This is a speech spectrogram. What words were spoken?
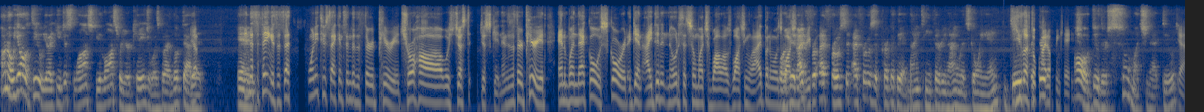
Oh no, y'all do. you like you just lost. You lost where your cage was, but I looked at yep. it, and, and, that's the thing is, it's that 22 seconds into the third period, Troha was just just getting into the third period, and when that goal was scored, again, I didn't notice it so much while I was watching live, but when I was well, watching, dude, I, fro- I, froze it. I froze it perfectly at 1939 when it's going in. Dude, he left a wide open cage. Oh, dude, there's so much net, dude. Yeah.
